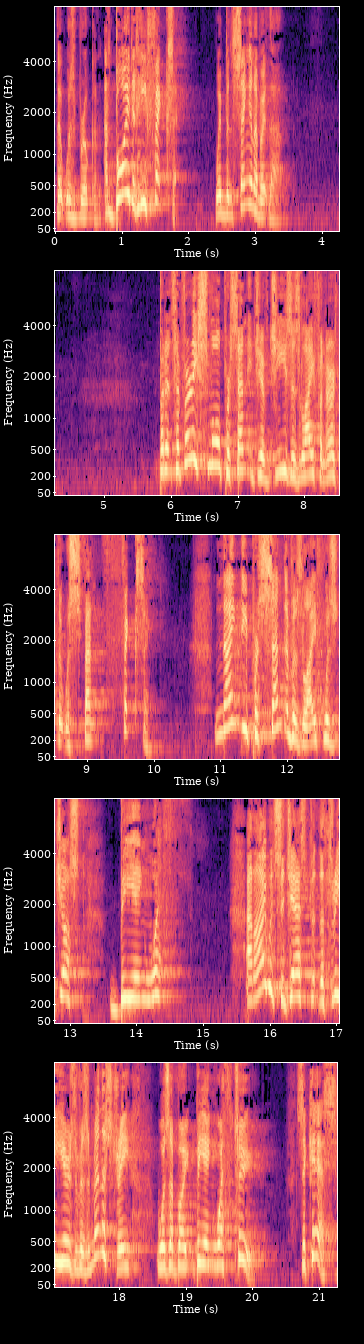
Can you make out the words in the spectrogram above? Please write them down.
that was broken. And boy, did he fix it. We've been singing about that. But it's a very small percentage of Jesus' life on earth that was spent fixing. 90% of his life was just being with. And I would suggest that the three years of his ministry was about being with too. Zacchaeus,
